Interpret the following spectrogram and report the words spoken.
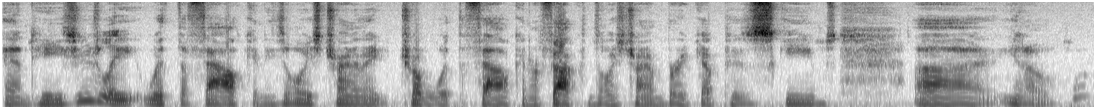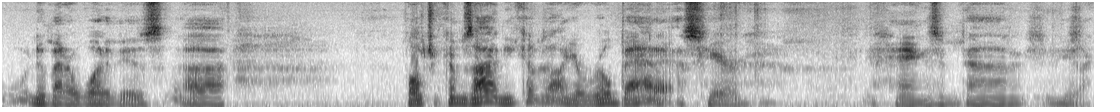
and he's usually with the Falcon. He's always trying to make trouble with the Falcon, or Falcon's always trying to break up his schemes. Uh, you know, no matter what it is. Uh, Vulture comes out, and he comes out like a real badass here. Hangs him down, and he's like,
